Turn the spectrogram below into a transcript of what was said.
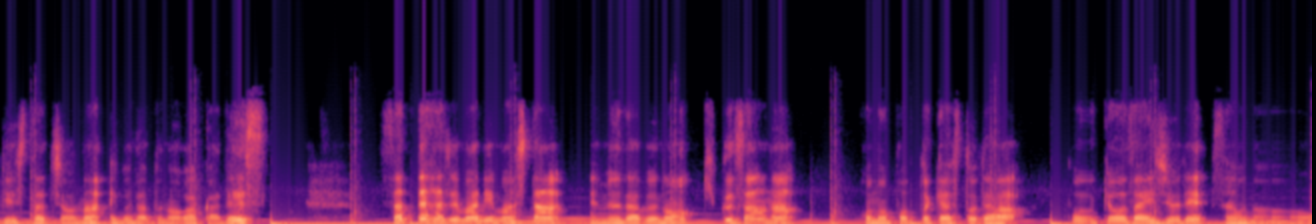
ピスタチオなエムダブの和歌です。さて始まりました、エムダブの聞くサウナ。このポッドキャストでは、東京在住でサウナを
